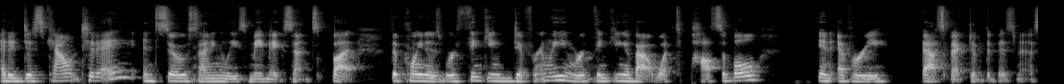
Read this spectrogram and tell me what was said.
at a discount today and so signing a lease may make sense. But the point is we're thinking differently and we're thinking about what's possible in every aspect of the business.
